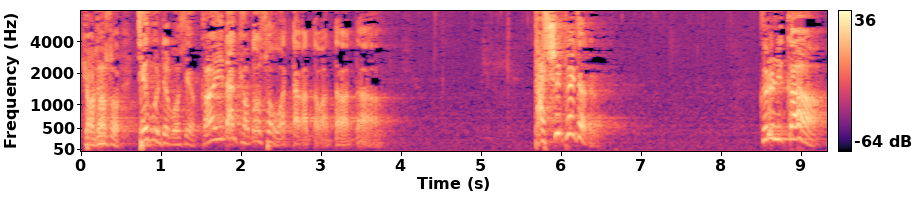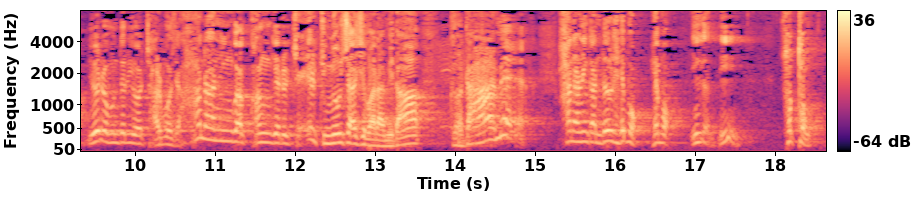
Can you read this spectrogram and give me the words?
교도소 재벌들 보세요. 거의 다 교도소 왔다 갔다 왔다 갔다. 다 실패자들. 그러니까 여러분들이 잘 보세요. 하나님과 관계를 제일 중요시 하시 바랍니다. 그 다음에 하나님과 늘 회복, 회복. 이건, 이 소통.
